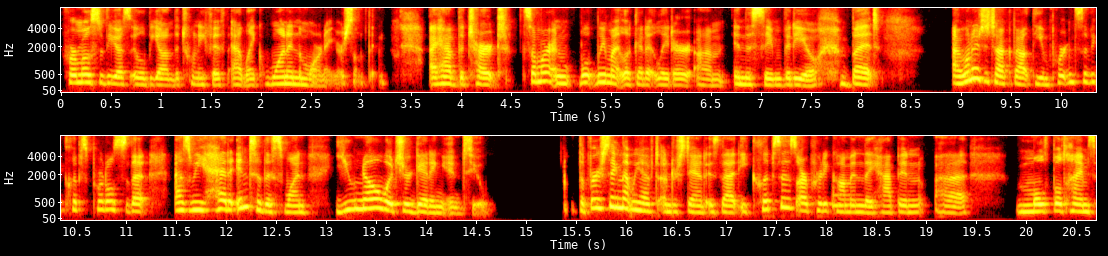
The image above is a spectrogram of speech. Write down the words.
for most of the US, it will be on the 25th at like one in the morning or something. I have the chart somewhere and we might look at it later um, in the same video, but I wanted to talk about the importance of eclipse portals so that as we head into this one, you know what you're getting into the first thing that we have to understand is that eclipses are pretty common. They happen uh, multiple times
